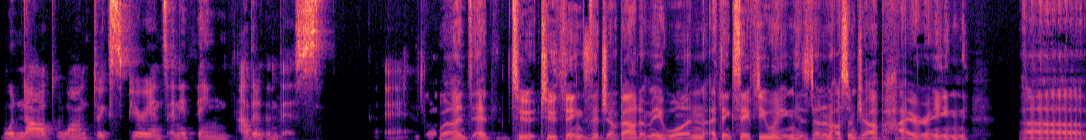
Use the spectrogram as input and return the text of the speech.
would not want to experience anything other than this. Well, and, and two two things that jump out at me. One, I think SafetyWing has done an awesome job hiring uh,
